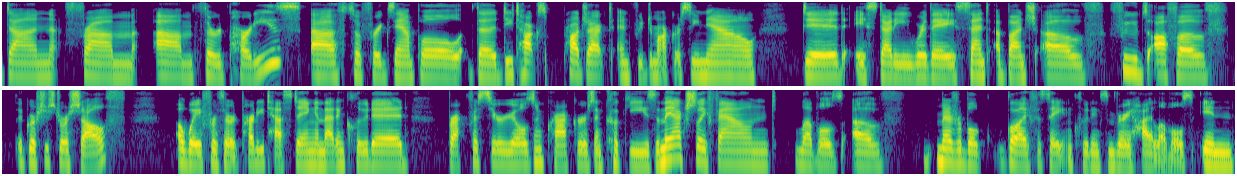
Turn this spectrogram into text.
done from um, third parties. Uh, so, for example, the Detox Project and Food Democracy Now did a study where they sent a bunch of foods off of the grocery store shelf away for third party testing, and that included breakfast cereals and crackers and cookies. And they actually found levels of measurable glyphosate, including some very high levels in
